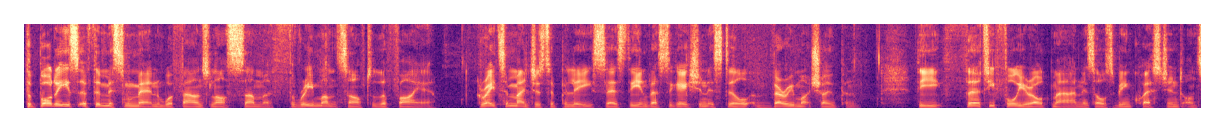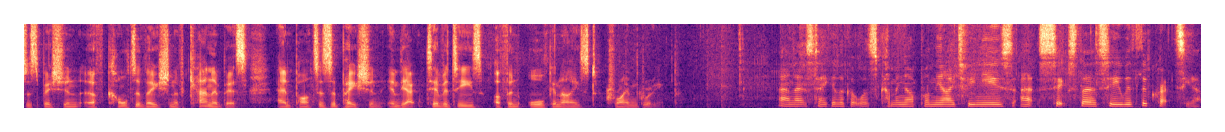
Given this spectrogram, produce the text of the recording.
The bodies of the missing men were found last summer, three months after the fire. Greater Manchester Police says the investigation is still very much open. The 34 year old man is also being questioned on suspicion of cultivation of cannabis and participation in the activities of an organised crime group. And let's take a look at what's coming up on the ITV News at 6.30 with Lucrezia.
